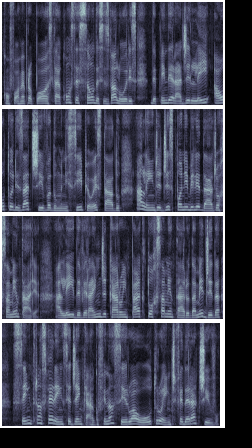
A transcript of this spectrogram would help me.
Conforme a proposta, a concessão desses valores dependerá de lei autorizativa do município ou estado, além de disponibilidade orçamentária. A lei deverá indicar o impacto orçamentário da medida sem transferência de encargo financeiro a outro ente federativo.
